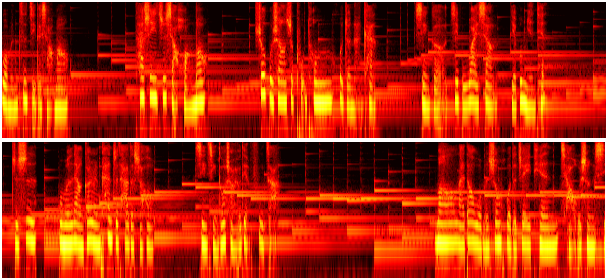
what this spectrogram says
我们自己的小猫。它是一只小黄猫，说不上是普通或者难看，性格既不外向也不腼腆。只是我们两个人看着它的时候，心情多少有点复杂。猫来到我们生活的这一天，悄无声息。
